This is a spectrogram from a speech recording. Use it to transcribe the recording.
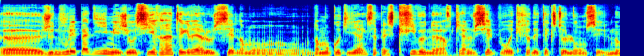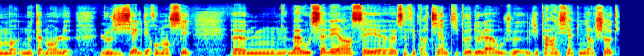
Euh, je ne vous l'ai pas dit, mais j'ai aussi réintégré un logiciel dans mon, quotidien qui s'appelle Scrivener, qui est un logiciel pour écrire des textes longs. C'est notamment le logiciel des romanciers. Euh, bah vous le savez, hein, euh, ça fait partie un petit peu de là où je j'ai pas réussi à tenir le choc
